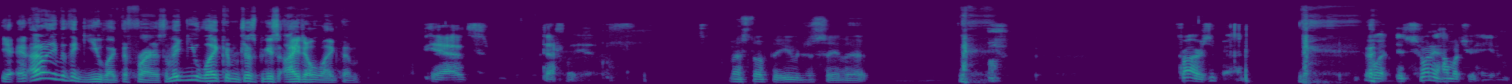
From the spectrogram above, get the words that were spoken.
Yeah, and I don't even think you like the Friars. I think you like them just because I don't like them. Yeah, it's definitely it. Messed up that you would just say that. Friars are bad. but it's funny how much you hate them.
